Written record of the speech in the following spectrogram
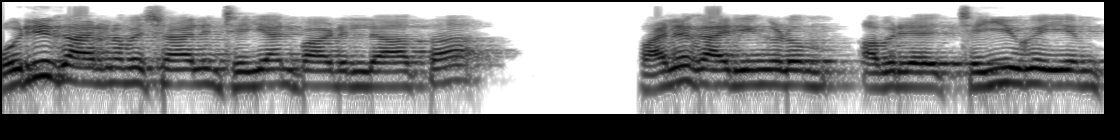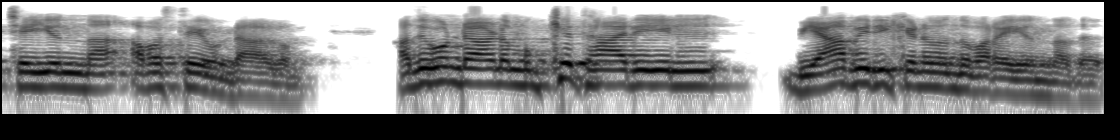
ഒരു കാരണവശാലും ചെയ്യാൻ പാടില്ലാത്ത പല കാര്യങ്ങളും അവർ ചെയ്യുകയും ചെയ്യുന്ന അവസ്ഥയുണ്ടാകും. അതുകൊണ്ടാണ് മുഖ്യധാരയിൽ വ്യാപരിക്കണമെന്ന് പറയുന്നത്.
